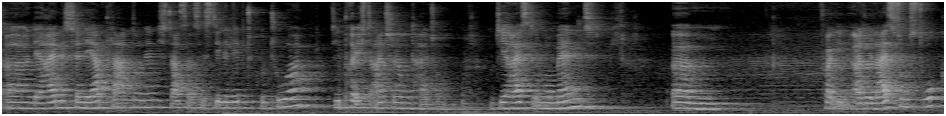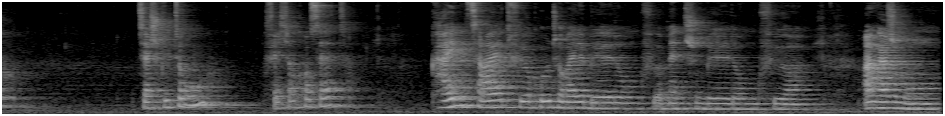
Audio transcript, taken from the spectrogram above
äh, der heimliche Lehrplan, so nenne ich das, das ist die gelebte Kultur, die prägt Einstellung und Haltung. Und die heißt im Moment ähm, also Leistungsdruck, Zersplitterung, Fächerkorsett, keine Zeit für kulturelle Bildung, für Menschenbildung, für Engagement.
